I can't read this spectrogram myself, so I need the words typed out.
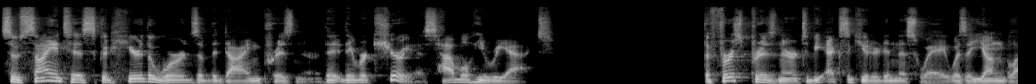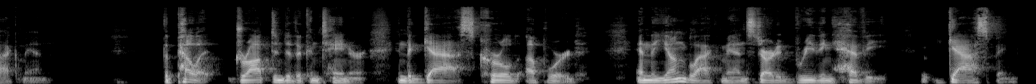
so scientists could hear the words of the dying prisoner. They, they were curious. How will he react? The first prisoner to be executed in this way was a young black man. The pellet dropped into the container and the gas curled upward. And the young black man started breathing heavy, gasping.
